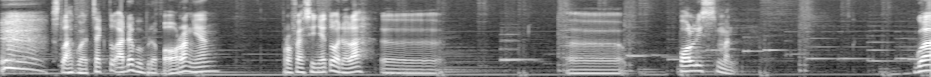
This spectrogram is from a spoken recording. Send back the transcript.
setelah gue cek tuh ada beberapa orang yang profesinya itu adalah eh, eh, policeman. Gue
